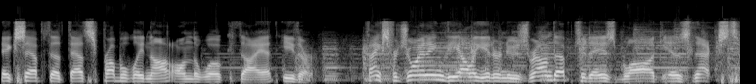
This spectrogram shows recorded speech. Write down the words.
except that that's probably not on the woke diet either. Thanks for joining the Alligator News Roundup. Today's blog is next.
